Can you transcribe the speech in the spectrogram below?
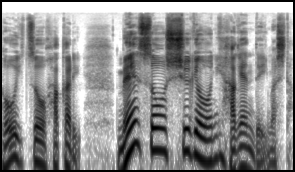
統一を図り瞑想修行に励んでいました。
